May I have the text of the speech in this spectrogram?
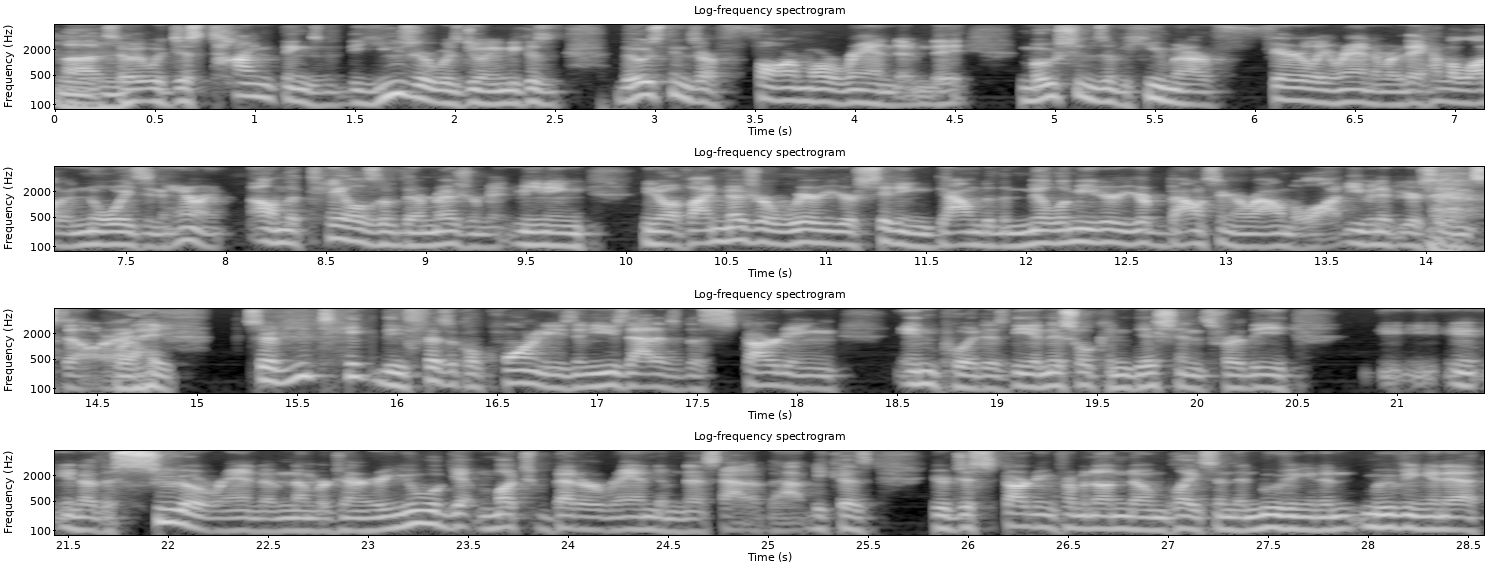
Uh, mm-hmm. so it would just time things that the user was doing because those things are far more random. The motions of a human are fairly random or they have a lot of noise inherent on the tails of their measurement, meaning, you know, if I measure where you're sitting down to the millimeter, you're bouncing around a lot, even if you're sitting still. Right. right. So if you take these physical quantities and use that as the starting input, as the initial conditions for the you know the pseudo random number generator you will get much better randomness out of that because you're just starting from an unknown place and then moving in moving in a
